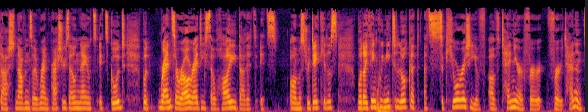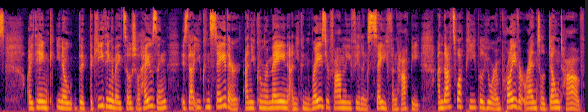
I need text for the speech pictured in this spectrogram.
that Navan's a rent pressure zone now. It's it's good, but rents are already so high that it, it's almost ridiculous. But I think we need to look at, at security of, of tenure for, for tenants. I think, you know, the, the key thing about social housing is that you can stay there and you can remain and you can raise your family feeling safe and happy. And that's what people who are in private rental don't have.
